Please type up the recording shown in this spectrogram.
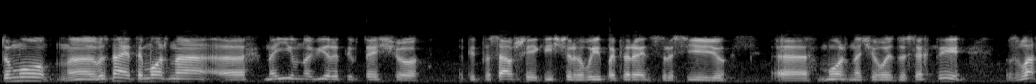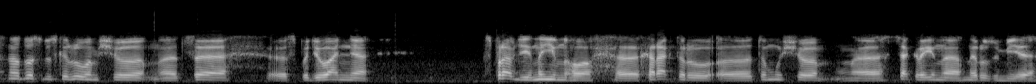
Тому е, ви знаєте, можна е, наївно вірити в те, що підписавши якийсь черговий папірець з Росією, можна чогось досягти. З власного досвіду скажу вам, що це сподівання справді наївного е, характеру, е, тому що е, ця країна не розуміє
